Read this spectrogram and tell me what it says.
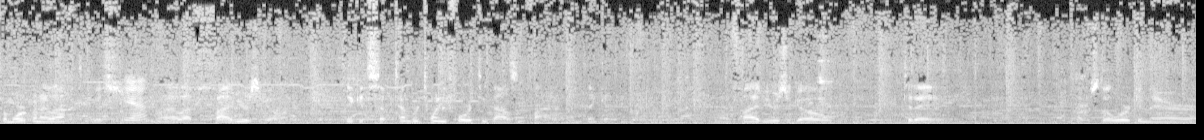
from work when I left. It was yeah. when I left five years ago. I think it's September 24, 2005. I'm thinking, you know, five years ago today, I was still working there.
